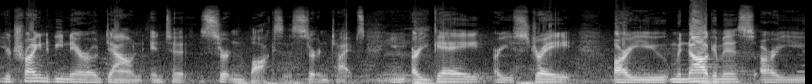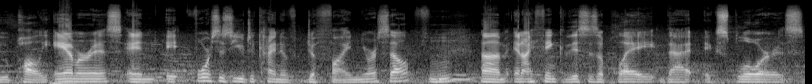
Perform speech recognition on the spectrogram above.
you're trying to be narrowed down into certain boxes certain types. You, are you gay? Are you straight? Are you monogamous? Are you polyamorous? And it forces you to kind of define yourself. Um, and i think this is a play that explores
